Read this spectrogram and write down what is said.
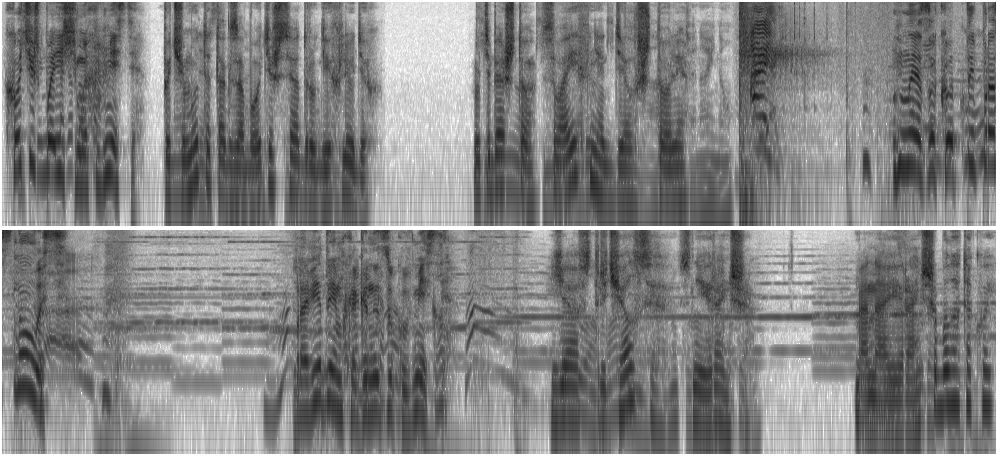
Хочешь, поищем их вместе? Почему ты так заботишься о других людях? У тебя что, своих нет дел, что ли? Незуко, ты проснулась. Проведаем Хаганезуку вместе. Я встречался с ней раньше. Она и раньше была такой?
